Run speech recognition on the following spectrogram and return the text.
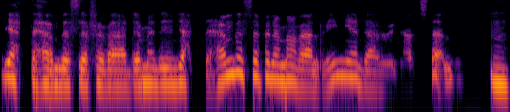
jättehändelse för världen, men det är en jättehändelse för när man väl ringer där och är nödställd. Mm.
